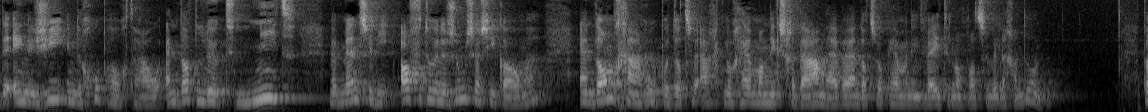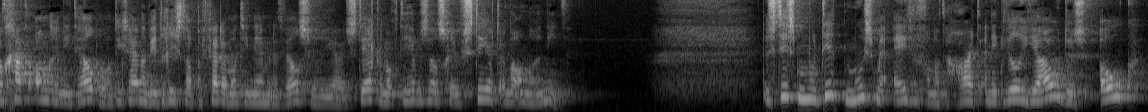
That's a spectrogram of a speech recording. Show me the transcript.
de energie in de groep hoog te houden. En dat lukt niet met mensen die af en toe in een Zoom-sessie komen en dan gaan roepen dat ze eigenlijk nog helemaal niks gedaan hebben en dat ze ook helemaal niet weten nog wat ze willen gaan doen. Dat gaat de anderen niet helpen, want die zijn dan weer drie stappen verder, want die nemen het wel serieus. Sterker nog, die hebben zelfs geïnvesteerd en de anderen niet. Dus dit, dit moest me even van het hart. En ik wil jou dus ook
